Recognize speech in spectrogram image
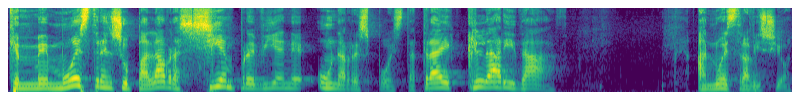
que me muestre en su palabra, siempre viene una respuesta, trae claridad a nuestra visión.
